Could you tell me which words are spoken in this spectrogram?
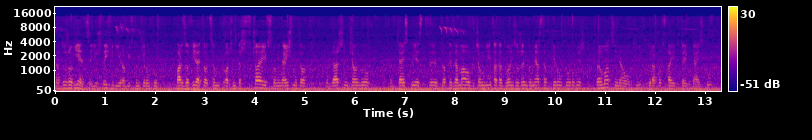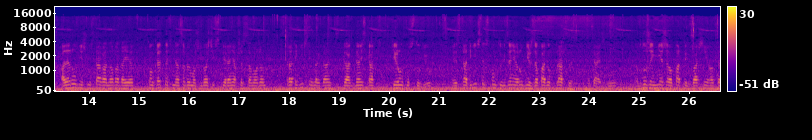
na dużo więcej. Już w tej chwili robi w tym kierunku bardzo wiele. To, o czym, o czym też wczoraj wspominaliśmy, to w dalszym ciągu w Gdańsku jest y, trochę za mało wyciągnięta ta dłoń z Urzędu Miasta w kierunku również promocji nauki, która powstaje tutaj w Gdańsku, ale również ustawa nowa daje konkretne finansowe możliwości wspierania przez samorząd strategicznych dla, Gdańsk, dla Gdańska kierunków studiów, y, strategicznych z punktu widzenia również zakładów pracy w Gdańsku, dużej mierze opartych właśnie o te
